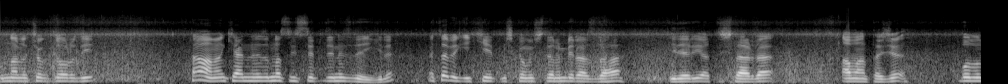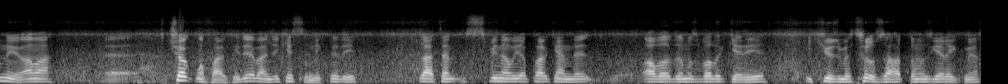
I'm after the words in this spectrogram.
Bunlar da çok doğru değil. Tamamen kendinizi nasıl hissettiğinizle ilgili. E tabii ki 2.70 kamışların biraz daha ileri atışlarda avantajı bulunuyor ama e, çok mu fark ediyor? Bence kesinlikle değil. Zaten spin avı yaparken de avladığımız balık gereği 200 metre uzağa atmamız gerekmiyor.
